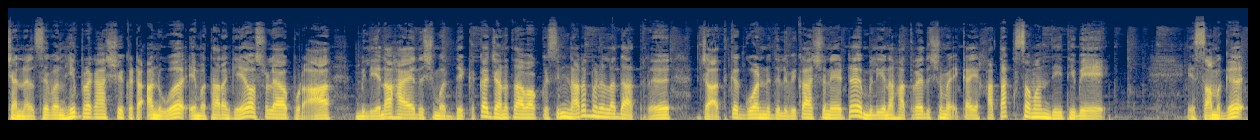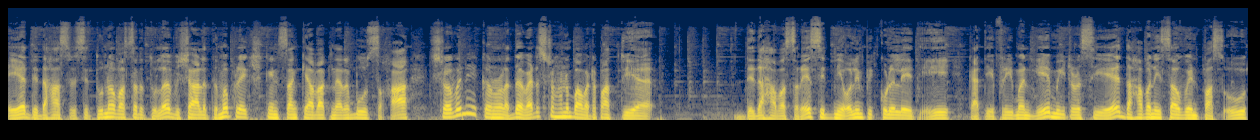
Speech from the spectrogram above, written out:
චැනල් සෙවන්හි ප්‍රකාශයකට අනුව එම තරගේ ඔස්ට්‍රලයාාව පුරා මිලියන හයදශම දෙක ජනතාවක් විසින් නරබන ලදාතර ජාතික ගුවන්නිදිලි විකාශනයට මිලියන හතරදශම එකයි හතක් සවන්දී තිබේ. ඒ සමග එය දෙදහස් වෙසි තුන වසර තුළ විශාලතම ප්‍රේක්ෂකින් සංඛ්‍යාවක් නැරබූ සහ ශ්‍රවණය කරනු ලද වැඩස්ට්‍රහණ බවට පත්විය. දෙදහවසරේ සිද්නි ඔලිම්පික් කුලේදී කැති ෆ්‍රීමන්ගේ මීටරසියේ දහවනි සව්වෙන් පසු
